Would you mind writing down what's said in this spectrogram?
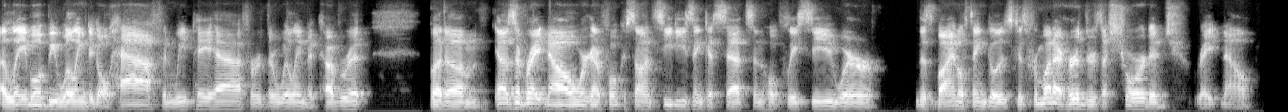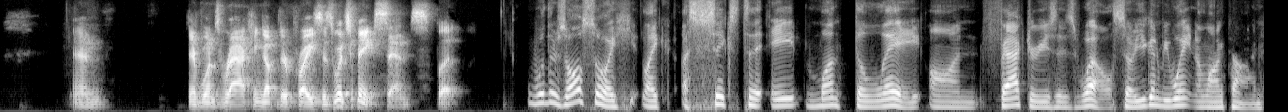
a label would be willing to go half and we pay half or they're willing to cover it but um, as of right now, we're going to focus on CDs and cassettes and hopefully see where this vinyl thing goes. Because from what I heard, there's a shortage right now, and everyone's racking up their prices, which makes sense. But Well, there's also a like a six to eight month delay on factories as well. So you're going to be waiting a long time.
